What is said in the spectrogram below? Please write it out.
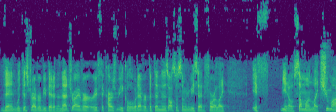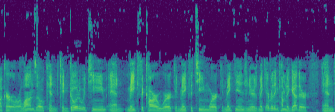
then would this driver be better than that driver or if the cars were equal or whatever but then there's also something to be said for like if you know someone like Schumacher or Alonso can can go to a team and make the car work and make the team work and make the engineers make everything come together and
